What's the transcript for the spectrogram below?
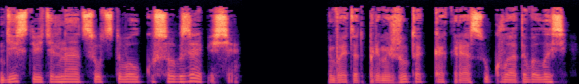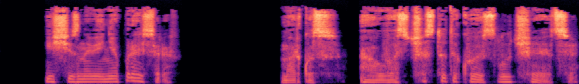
действительно отсутствовал кусок записи. В этот промежуток как раз укладывалось исчезновение прайсеров. «Маркус, а у вас часто такое случается?»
